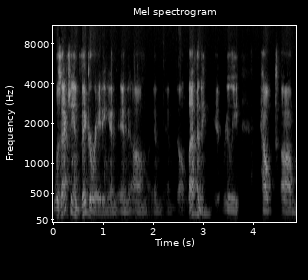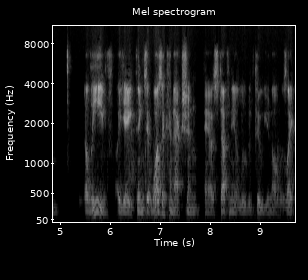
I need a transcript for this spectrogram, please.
was actually invigorating and and um, and, and uh, leavening. It really helped um, alleviate things. It was a connection, as Stephanie alluded to. You know, it was like,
